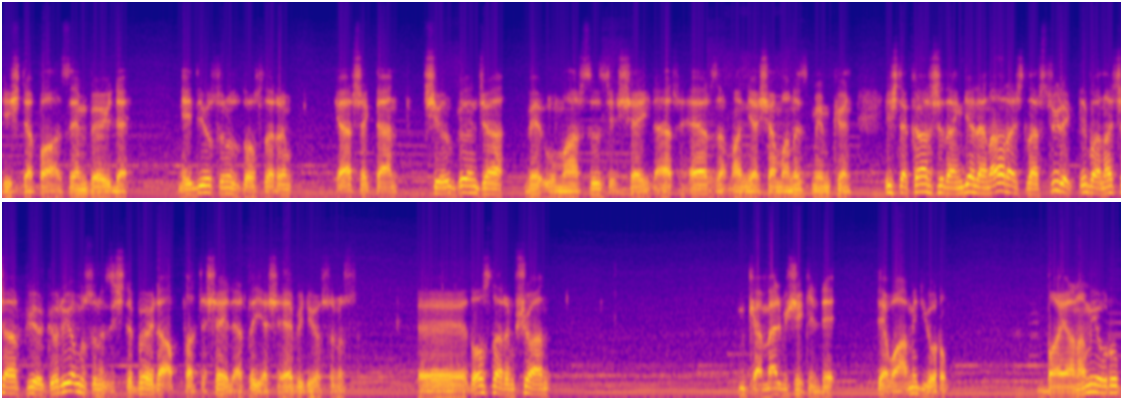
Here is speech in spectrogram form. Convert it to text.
İşte bazen böyle. Ne diyorsunuz dostlarım? Gerçekten çılgınca ve umarsızca şeyler her zaman yaşamanız mümkün. İşte karşıdan gelen araçlar sürekli bana çarpıyor. Görüyor musunuz? İşte böyle aptalca şeyler de yaşayabiliyorsunuz. Ee, dostlarım şu an mükemmel bir şekilde devam ediyorum. Dayanamıyorum.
